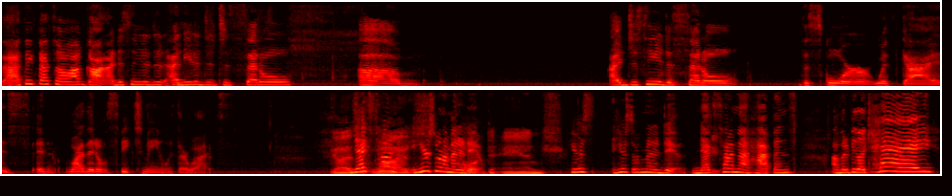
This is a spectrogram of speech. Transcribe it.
I think that's all I've got. I just needed to, I needed to, to settle. Um, I just needed to settle the score with guys and why they don't speak to me with their wives. guys Next time- here's what I'm gonna talk do. to Ange. Here's here's what I'm gonna do. Next time that happens, I'm gonna be like, "Hey,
